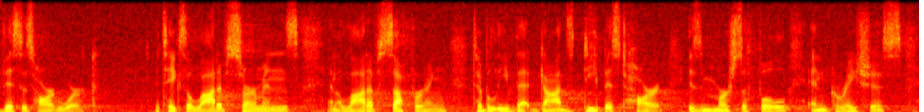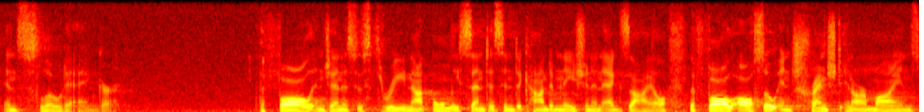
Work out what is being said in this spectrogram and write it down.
This is hard work. It takes a lot of sermons and a lot of suffering to believe that God's deepest heart is merciful and gracious and slow to anger. The fall in Genesis 3 not only sent us into condemnation and exile, the fall also entrenched in our minds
